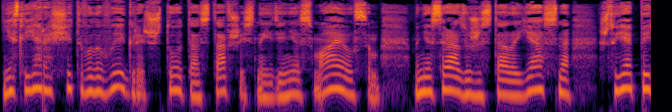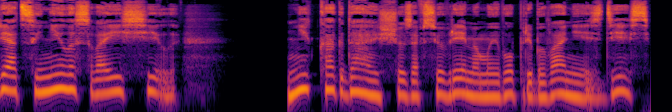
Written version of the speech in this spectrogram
Если я рассчитывала выиграть что-то, оставшись наедине с Майлсом, мне сразу же стало ясно, что я переоценила свои силы. Никогда еще за все время моего пребывания здесь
